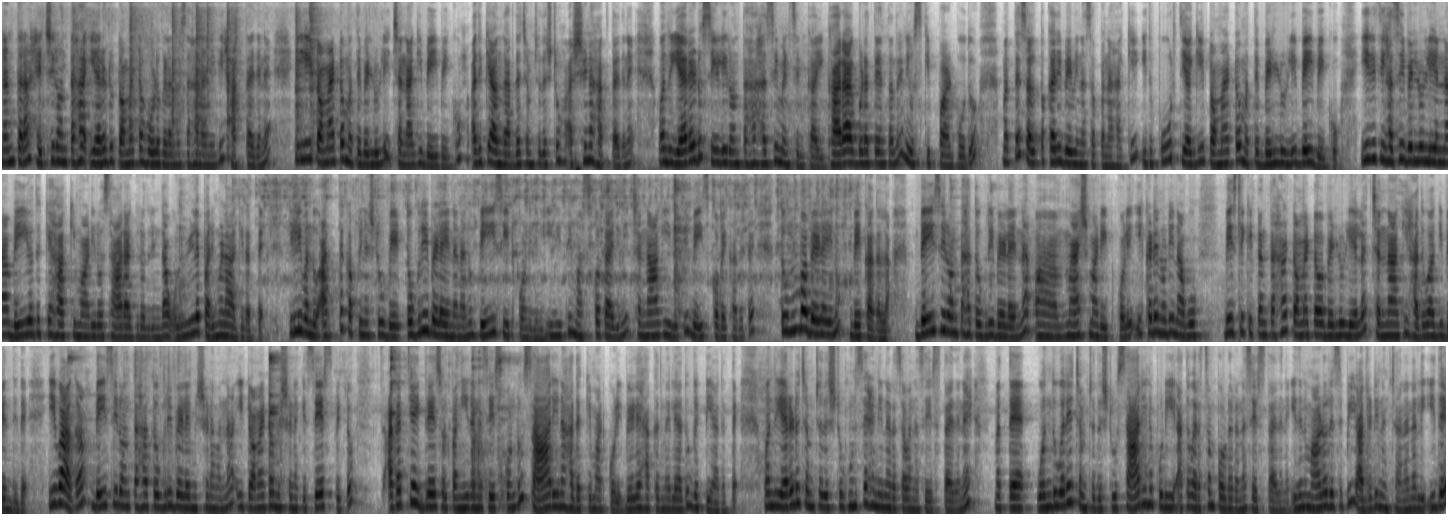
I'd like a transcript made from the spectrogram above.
ನಂತರ ಹೆಚ್ಚಿರುವಂತಹ ಎರಡು ಟೊಮೆಟೊ ಹೋಳುಗಳನ್ನು ಸಹ ನಾನಿಲ್ಲಿ ಹಾಕ್ತಾ ಇದ್ದೇನೆ. ಇಲ್ಲಿ ಟೊಮ್ಯಾಟೊ ಮತ್ತು ಬೆಳ್ಳುಳ್ಳಿ ಚೆನ್ನಾಗಿ ಬೇಯಬೇಕು. ಅದಕ್ಕೆ ಒಂದು ಅರ್ಧ ಚಮಚದಷ್ಟು ಅರಿಶಿಣ ಹಾಕ್ತಾ ಇದ್ದೇನೆ. ಒಂದು ಎರಡು ಸೀಳಿರುವಂತಹ ಹಸಿ ಮೆಣಸಿನಕಾಯಿ ಖಾರ ಆಗಿಬಿಡತ್ತೆ ಅಂತಂದರೆ ನೀವು ಸ್ಕಿಪ್ ಮಾಡ್ಬೋದು. ಮತ್ತು ಸ್ವಲ್ಪ ಕರಿಬೇವಿನ ಸೊಪ್ಪನ್ನು ಹಾಕಿ ಇದು ಪೂರ್ತಿಯಾಗಿ ಟೊಮ್ಯಾಟೊ ಮತ್ತು ಬೆಳ್ಳುಳ್ಳಿ ಬೇಯಬೇಕು. ಈ ರೀತಿ ಹಸಿ ಬೆಳ್ಳುಳ್ಳಿಯನ್ನು ಬೇಯೋದಕ್ಕೆ ಹಾಕಿ ಮಾಡಿರೋ ಸಾರಾಗಿರೋದ್ರಿಂದ ಒಳ್ಳೆ ಪರಿಮಳ ಆಗಿರುತ್ತೆ. ಇಲ್ಲಿ ಒಂದು ಅರ್ಧ ಕಪ್ಪಿನಷ್ಟು ಬೇ, ತೊಗರಿ ಬೇಳೆಯನ್ನು ನಾನು ಬೇಯಿಸಿ ಇಟ್ಕೊಂಡಿದ್ದೀನಿ. ಈ ರೀತಿ ಮಸ್ಕೋತಾ ಇದ್ದೀನಿ. ಚೆನ್ನಾಗಿ ಈ ರೀತಿ ಬೇಯಿಸ್ಕೋಬೇಕಾಗುತ್ತೆ. ತುಂಬ ಬೇಳೆ ಏನು ಬೇಕಾಗಲ್ಲ. ಬೇಯಿಸಿರುವಂತಹ ತೊಗರಿ ಬೇಳೆಯನ್ನು ಮ್ಯಾಶ್ ಮಾಡಿ ಇಟ್ಕೊಳ್ಳಿ. ಈ ಕಡೆ ನೋಡಿ ನಾವು ಬೇಯಿಸ್ಲಿಕ್ಕಿಟ್ಟಂತಹ ಟೊಮೆಟೊ, ಬೆಳ್ಳುಳ್ಳಿ ಎಲ್ಲ ಚೆನ್ನಾಗಿ ಹದವಾಗಿ ಬೆಂದಿದೆ. ಇವಾಗ ಬೇಯಿಸಿರುವಂತಹ ತೊಗರಿಬೇಳೆ ಮಿಶ್ರಣವನ್ನು ಈ ಟೊಮೆಟೊ ಮಿಶ್ರಣಕ್ಕೆ ಸೇರಿಸ್ಬಿಟ್ಟು, ಅಗತ್ಯ ಇದ್ದರೆ ಸ್ವಲ್ಪ ನೀರನ್ನು ಸೇರಿಸ್ಕೊಂಡು ಸಾರಿನ ಹದಕ್ಕೆ ಮಾಡ್ಕೊಳ್ಳಿ. ಬೇಳೆ ಹಾಕಿದ ಮೇಲೆ ಅದು ಗಟ್ಟಿಯಾಗುತ್ತೆ. ಒಂದು ಎರಡು ಚಮಚದಷ್ಟು ಹುಣಸೆ ಹಣ್ಣಿನ ರಸವನ್ನು ಸೇರಿಸ್ತಾ ಇದ್ದೇನೆ. ಮತ್ತು ಒಂದೂವರೆ ಚಮಚದಷ್ಟು ಸಾರಿನ ಪುಡಿ ಅಥವಾ ರಸಂ ಪೌಡರನ್ನು ಸೇರಿಸ್ತಾ ಇದ್ದೇನೆ. ಇದನ್ನು ಮಾಡೋ ರೆಸಿಪಿ ಆಲ್ರೆಡಿ ನನ್ನ ಚಾನಲಲ್ಲಿ ಇದೆ.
